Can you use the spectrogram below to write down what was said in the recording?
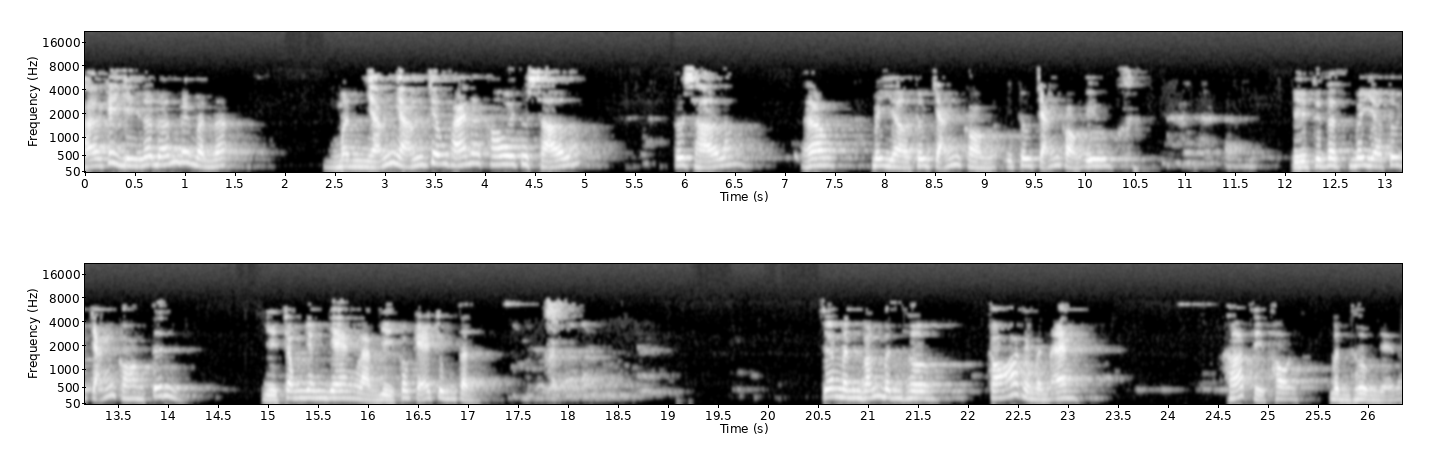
Thật cái gì nó đến với mình á Mình nhẫn nhận chứ không phải nó thôi tôi sợ lắm Tôi sợ lắm. Thấy không? Bây giờ tôi chẳng còn tôi chẳng còn yêu. Vì tôi, bây giờ tôi chẳng còn tin. Vì trong nhân gian làm gì có kẻ trung tình. Chứ mình vẫn bình thường. Có thì mình ăn. Hết thì thôi. Bình thường vậy đó.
